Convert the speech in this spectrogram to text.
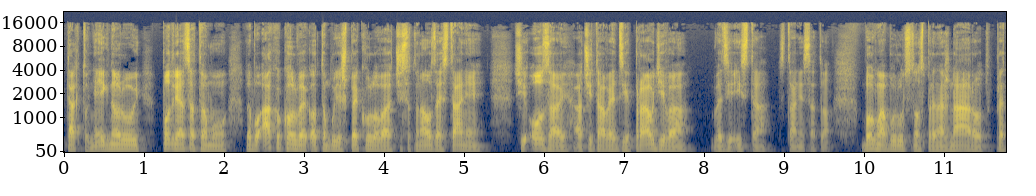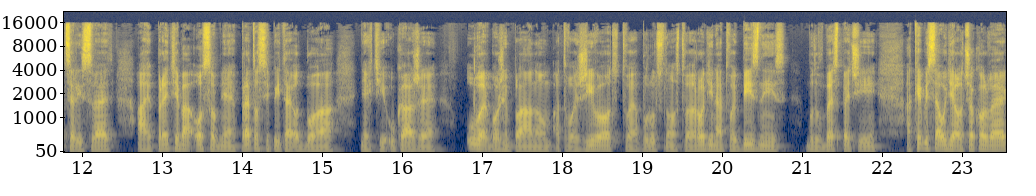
Takto neignoruj, podriad sa tomu, lebo akokoľvek o tom budeš špekulovať, či sa to naozaj stane, či ozaj a či tá vec je pravdivá, vec je istá, stane sa to. Boh má budúcnosť pre náš národ, pre celý svet a aj pre teba osobne, preto si pýtaj od Boha, nech ti ukáže, uver Božím plánom a tvoj život, tvoja budúcnosť, tvoja rodina, tvoj biznis, budú v bezpečí a keby sa udialo čokoľvek,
